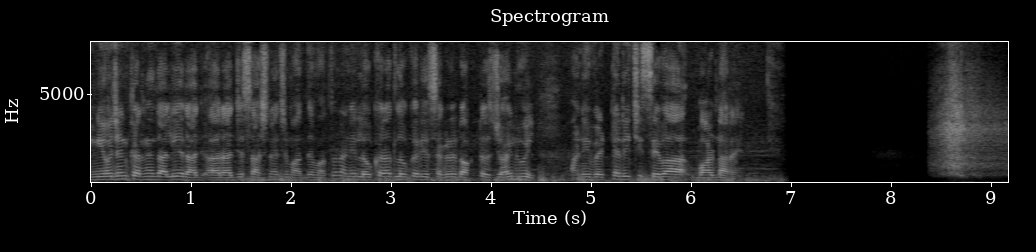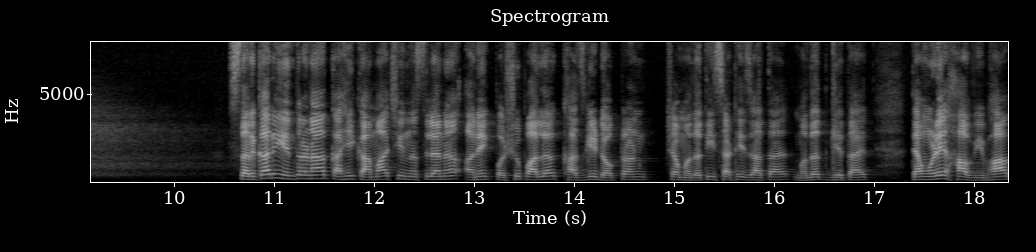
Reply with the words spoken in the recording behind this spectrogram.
नियोजन करण्यात आली आहे राज राज्य शासनाच्या माध्यमातून आणि लवकरात लवकर हे सगळे डॉक्टर्स जॉईन होईल आणि वेटनरीची सेवा वाढणार आहे. सरकारी यंत्रणा काही कामाची नसल्यानं अनेक पशुपालक खाजगी डॉक्टरांच्या मदतीसाठी जात आहेत मदत घेत आहेत त्यामुळे हा विभाग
